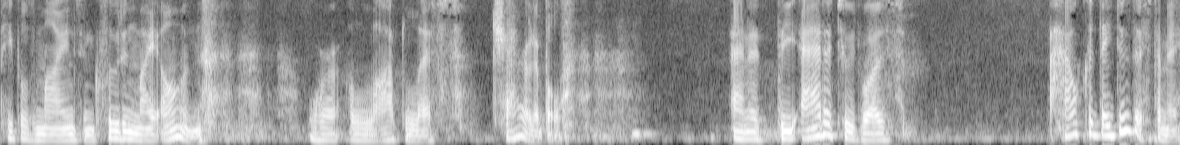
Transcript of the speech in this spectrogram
People's minds, including my own, were a lot less charitable. And it, the attitude was, how could they do this to me?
